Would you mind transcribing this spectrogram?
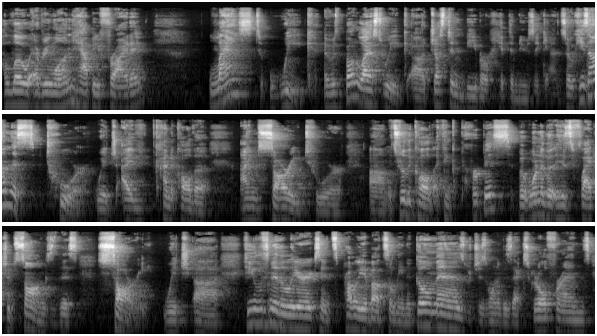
Hello, everyone. Happy Friday. Last week, it was about last week, uh, Justin Bieber hit the news again. So he's on this tour, which I kind of call the I'm Sorry tour. Um, it's really called, I think, Purpose, but one of the, his flagship songs is this Sorry, which, uh, if you listen to the lyrics, it's probably about Selena Gomez, which is one of his ex girlfriends.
